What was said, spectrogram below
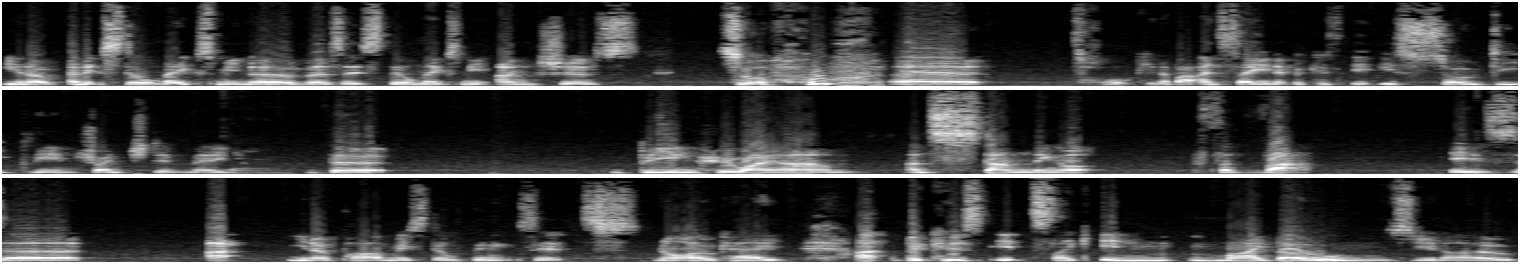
you know, and it still makes me nervous. It still makes me anxious, sort of whew, uh, talking about and saying it because it is so deeply entrenched in me Yeah. that being who I am and standing up for that is, uh, you know, part of me still thinks it's not okay uh, because it's like in my bones, you know,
